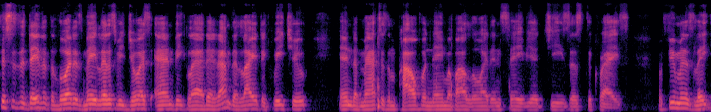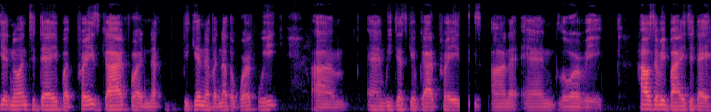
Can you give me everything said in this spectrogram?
This is the day that the Lord has made. Let us rejoice and be glad it. I'm delighted to greet you in the matchless and powerful name of our Lord and Savior, Jesus the Christ. A few minutes late getting on today, but praise God for a beginning of another work week. Um, and we just give God praise, honor, and glory. How's everybody today?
